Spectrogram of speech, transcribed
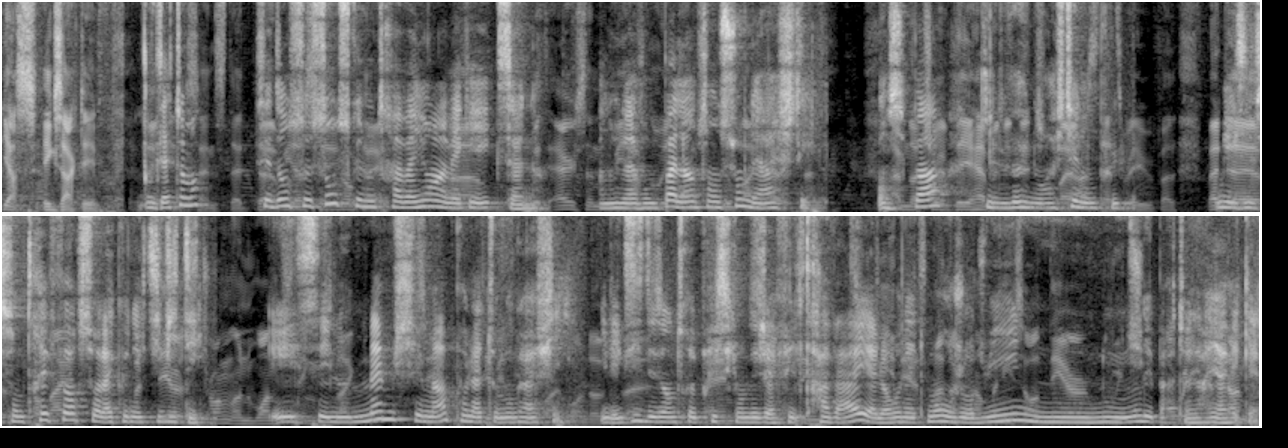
Yes, exactly. Exactement. C'est dans ce sens que nous travaillons avec Ericsson. Nous n'avons pas l'intention de les racheter pense pas qu'ils veuillent nous racheter non plus. Mais ils sont très forts sur la connectivité. Et c'est le même schéma pour la tomographie. Il existe des entreprises qui ont déjà fait le travail, alors honnêtement, aujourd'hui, nous nouons des partenariats avec elles.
